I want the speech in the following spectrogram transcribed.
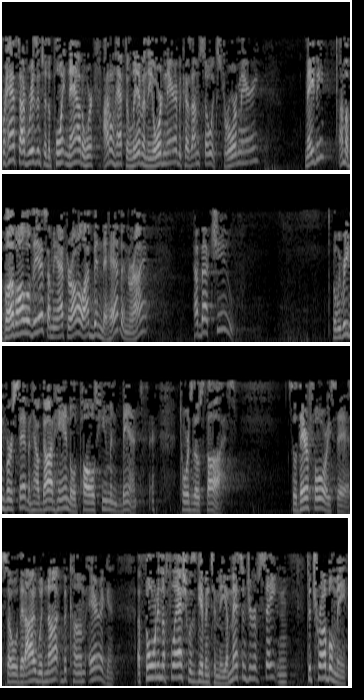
Perhaps I've risen to the point now to where I don't have to live in the ordinary because I'm so extraordinary. Maybe. I'm above all of this. I mean, after all, I've been to heaven, right? How about you? But we read in verse 7 how God handled Paul's human bent towards those thoughts. So therefore, he says, so that I would not become arrogant. A thorn in the flesh was given to me, a messenger of Satan to trouble me,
